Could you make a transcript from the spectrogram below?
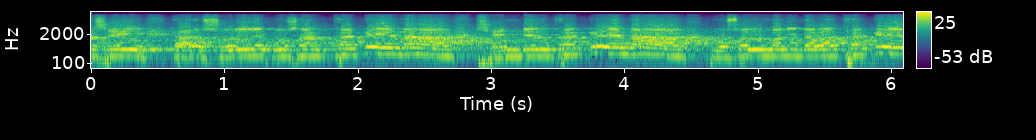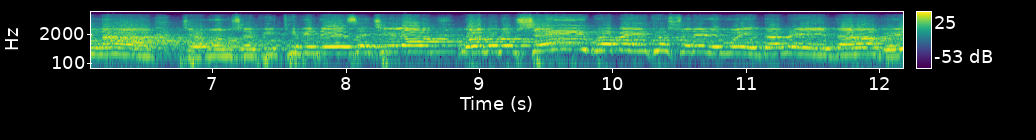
আসে, তার শরীরে পোশাক থাকে না, স্যান্ডেল থাকে না মুসলমানি দেওয়া থাকে না। যেমন সে পৃথিবীতে এসেছিল, অনুরূপ সেইভাবে শরীর ময়দানে দাঁড়াবে।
